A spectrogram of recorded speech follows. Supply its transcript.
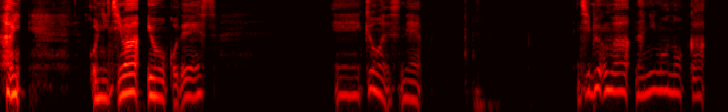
はい。こんにちは、ようこです。えー、今日はですね、自分は何者か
